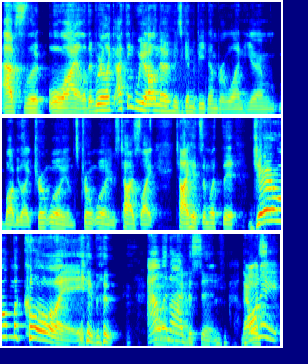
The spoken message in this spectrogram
absolute wild. And we're like, I think we all know who's going to be number one here. And Bobby like Trent Williams, Trent Williams. Ty's like Ty hits him with the Gerald McCoy, oh, Allen oh, Iverson. on was, a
